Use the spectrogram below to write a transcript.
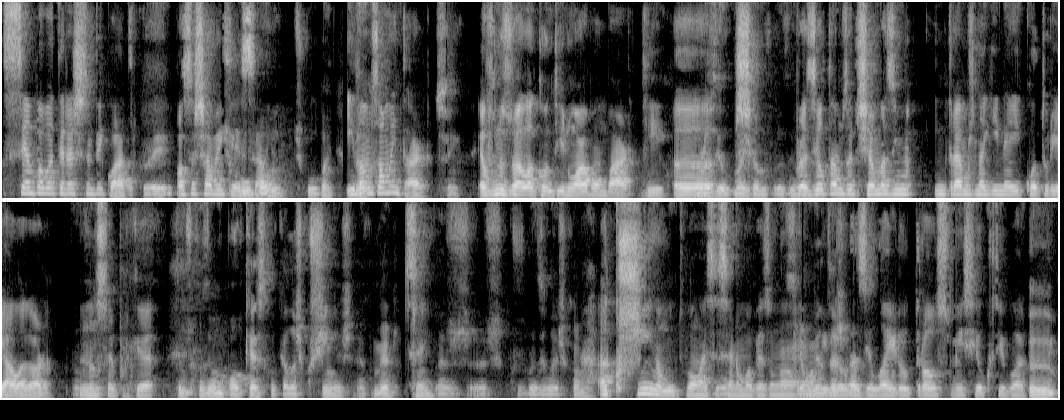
sempre a bater as 64. Ok. Vocês sabem quem são. Desculpem, desculpem. E vamos aumentar. Eh, sim. A Venezuela continua a bombar, digo. Uh, Brasil, como é que estamos, Brasil? Brasil estamos a descer, mas entramos na Guiné Equatorial agora. Não sei porquê. Temos que fazer um podcast com aquelas coxinhas a comer, Sim. as, as que os brasileiros comem. A coxinha, muito bom essa Boa. cena. Uma vez um, um amigo ajuda. brasileiro trouxe-me isso e eu curti bem. Uh,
